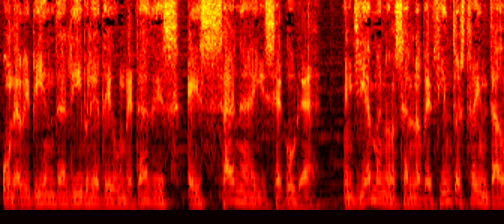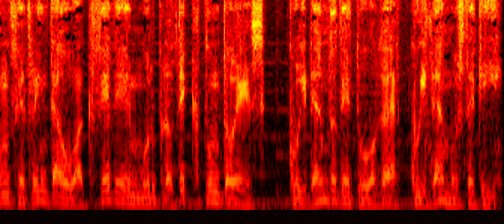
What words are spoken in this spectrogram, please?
Una vivienda libre de humedades es sana y segura. Llámanos al 930 1130 o accede en murprotec.es. Cuidando de tu hogar, cuidamos de ti.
